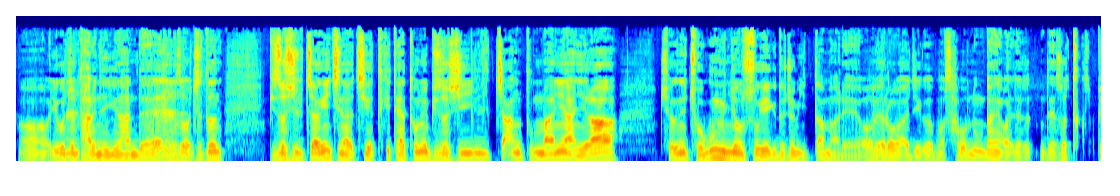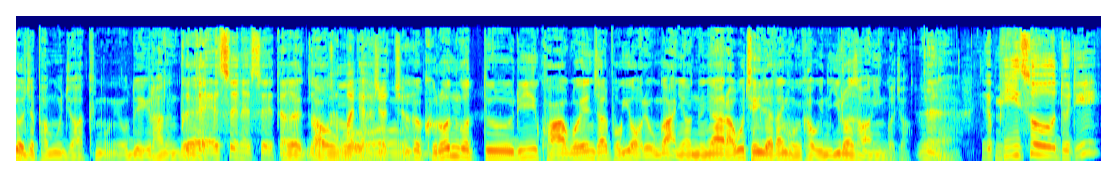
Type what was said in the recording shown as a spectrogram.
어, 이건 좀 다른 얘기긴 한데 그래서 어쨌든 비서실장이 지나치게 특히 대통령 비서실장뿐만이 아니라 최근에 조국 민정수석 얘기도 좀 있단 말이에요. 여러 가지 그 뭐 사법농단에 관련돼서 특별재판 문제 같은 경우도 얘기를 하는데 그때 SNS에다가 네, 또 나오고 한마디 어, 하셨죠. 그러니까 그런 것들이 과거엔 잘 보기 어려운 거 아니었느냐라고 제1야당이 공격하고 있는 이런 상황인 거죠. 네. 그러니까 비서들이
